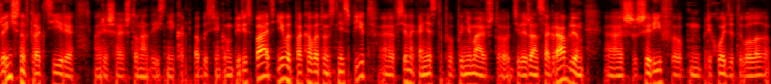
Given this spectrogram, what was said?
женщина в трактире, он решает, что надо и с ней как-то по-быстренькому переспать. И вот пока вот он с ней спит, э, все наконец-то понимают, что дилижанс ограблен, э, шериф приходит его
